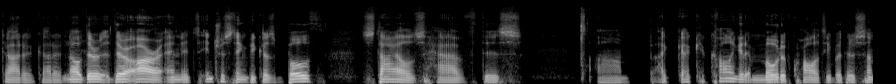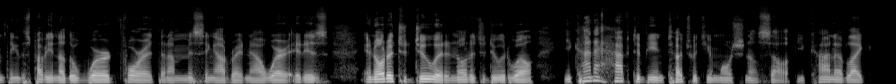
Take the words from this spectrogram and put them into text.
got it, got it. No, there there are, and it's interesting because both styles have this. Um, I, I keep calling it emotive quality, but there's something. There's probably another word for it that I'm missing out right now. Where it is, in order to do it, in order to do it well, you kind of have to be in touch with your emotional self. You kind of like,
